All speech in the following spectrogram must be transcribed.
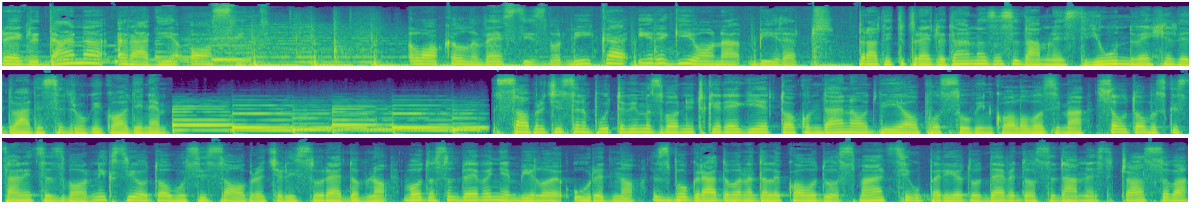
Pregled dana radija Osvit. Lokalne vesti iz Vornika i regiona Birač. Pratite pregled dana za 17. jun 2022. godine. Saobraćaj se na putevima Zvorničke regije tokom dana odvijao po suvim kolovozima. Sa autobuske stanice Zvornik svi autobusi saobraćali su redovno. Vodosnadbevanje bilo je uredno. Zbog radova na dalekovodu Osmaci u periodu od 9 do 17 časova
